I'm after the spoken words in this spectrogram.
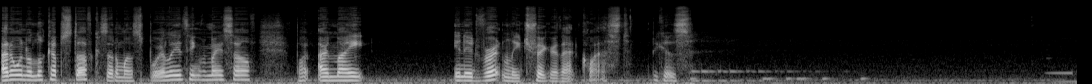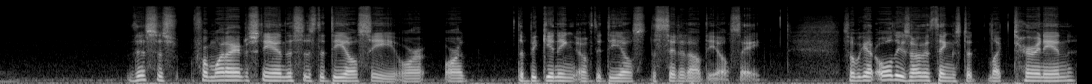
I don't want to look up stuff because I don't want to spoil anything for myself, but I might inadvertently trigger that quest, because this is, from what I understand, this is the DLC, or, or the beginning of the DLC, the Citadel DLC. So we got all these other things to like turn in.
